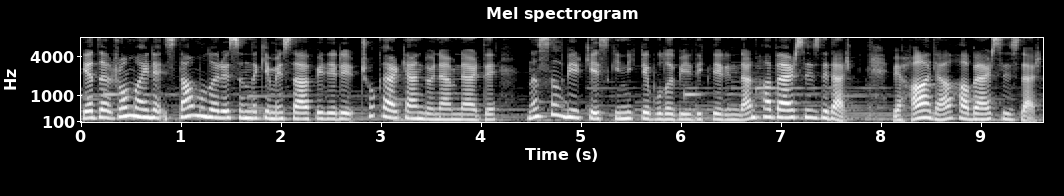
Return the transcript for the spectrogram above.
ya da Roma ile İstanbul arasındaki mesafeleri çok erken dönemlerde nasıl bir keskinlikle bulabildiklerinden habersizdiler ve hala habersizler.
